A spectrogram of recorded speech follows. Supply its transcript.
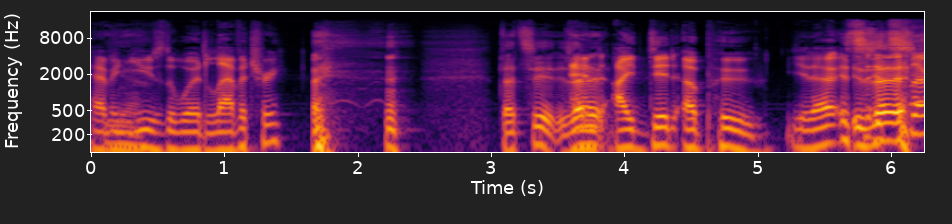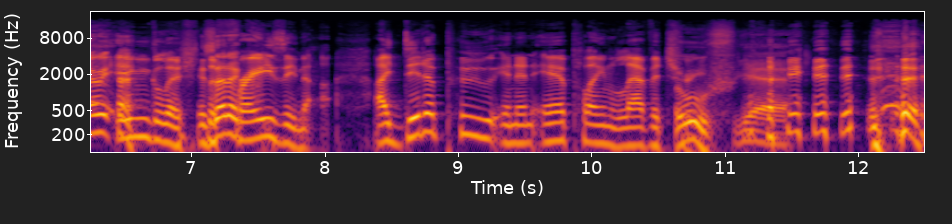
having Yeah. used the word lavatory. That's it. Is that and? I did a poo. You know, it's, it's a- so English. Is the that phrasing. I did a poo in an airplane lavatory. Oof, yeah.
